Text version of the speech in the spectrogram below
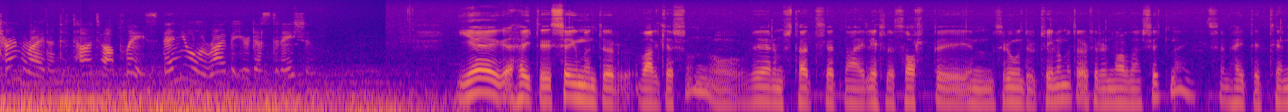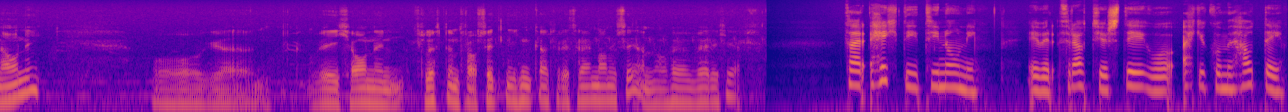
Turn right onto Tata Place, then you will arrive at your destination. Ég heiti Sigmundur Valgersson og við erum stætt hérna í litlu þorpi um 300 km fyrir norðan Sydney sem heitir Tinoni og uh, við hjónin fluttum frá Sydney hinga fyrir þrei mánu síðan og höfum verið hér. Það er heitt í Tinoni, yfir 30 stig og ekki komið hádegi.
